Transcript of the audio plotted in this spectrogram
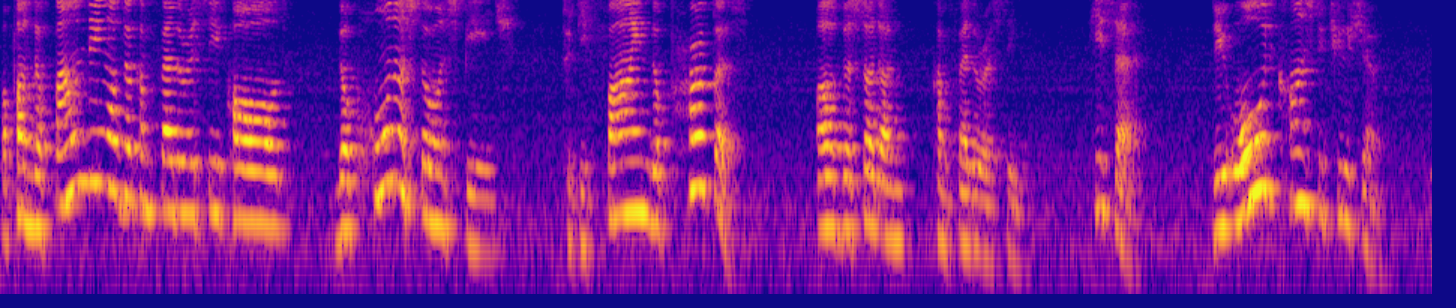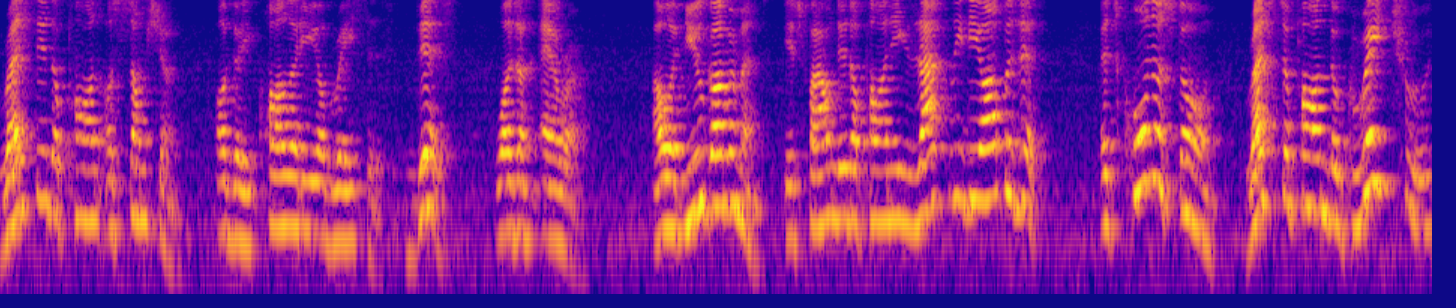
upon the founding of the Confederacy called the Cornerstone Speech to define the purpose of the Southern Confederacy. He said, the old Constitution rested upon assumption of the equality of races. This was an error. Our new government is founded upon exactly the opposite. Its cornerstone rests upon the great truth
